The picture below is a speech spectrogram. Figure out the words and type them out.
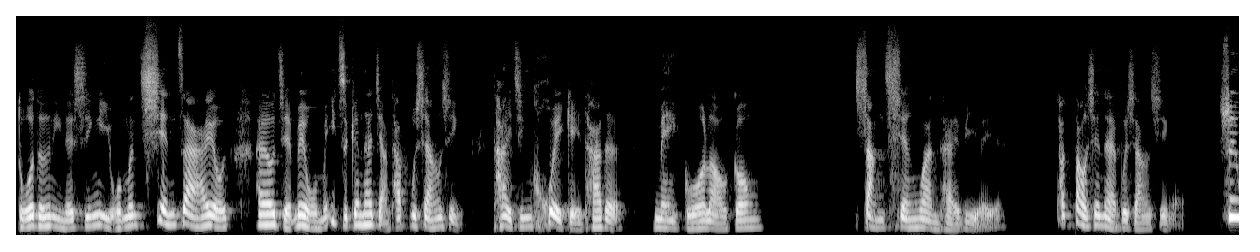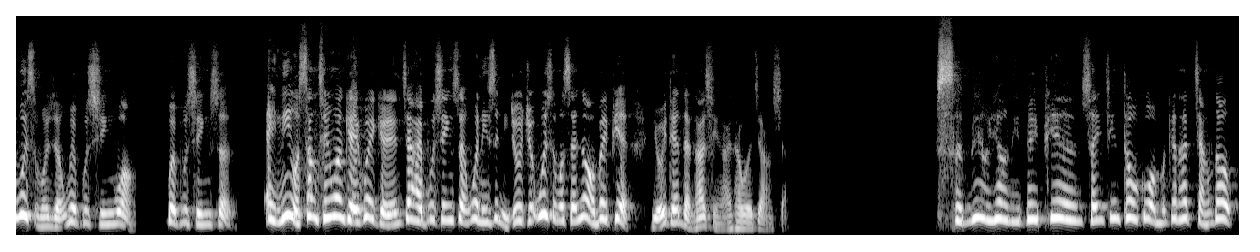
夺得你的心意。我们现在还有还有姐妹，我们一直跟他讲，他不相信，他已经汇给他的美国老公上千万台币了耶，他到现在还不相信哎，所以为什么人会不兴旺，会不兴盛？哎，你有上千万可以汇给人家还不兴盛？问题是你就会觉得为什么神让我被骗？有一点等他醒来，他会这样想：神没有要你被骗，神已经透过我们跟他讲到，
